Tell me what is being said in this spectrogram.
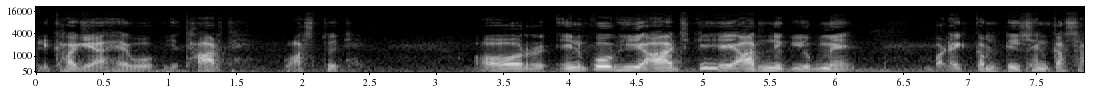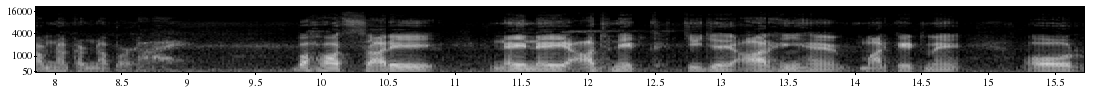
लिखा गया है, वो यथार्थ है, वास्तविक है। और इनको भी आज के आधुनिक युग में बड़े कंपटीशन का सामना करना पड़ रहा है। बहुत सारे नए नए आधुनिक चीज़ें आ रही हैं मार्केट में, और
